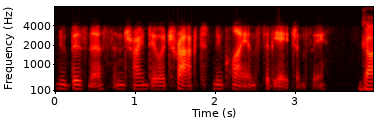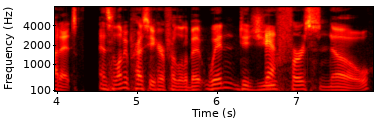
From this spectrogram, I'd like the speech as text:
new business and trying to attract new clients to the agency. Got it. And so, let me press you here for a little bit. When did you yeah. first know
